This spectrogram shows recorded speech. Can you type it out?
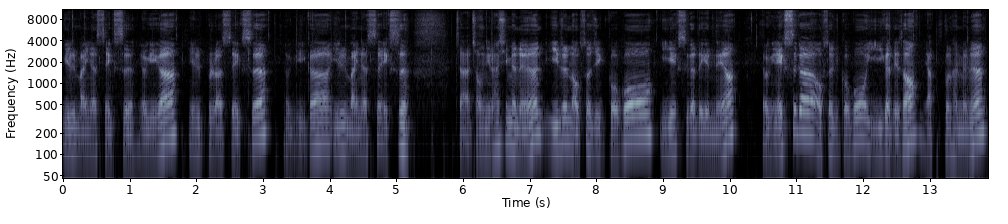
1 마이너스 x 여기가 1 플러스 x 여기가 1 마이너스 x 자 정리를 하시면은 1은 없어질 거고 2x가 되겠네요 여기 x가 없어질 거고 2가 돼서 약분하면은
